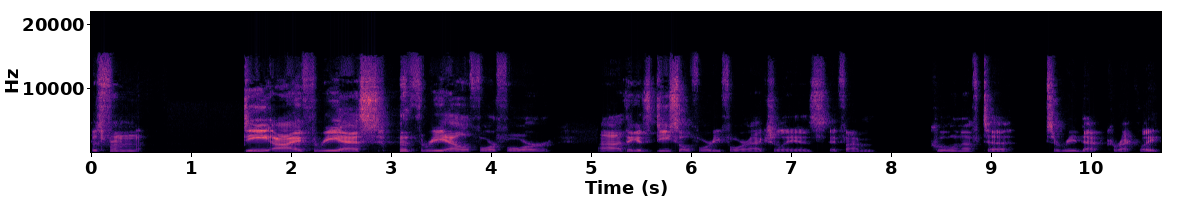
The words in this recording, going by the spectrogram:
was from DI3S3L44. Uh, I think it's Diesel 44 actually, is if I'm cool enough to to read that correctly.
